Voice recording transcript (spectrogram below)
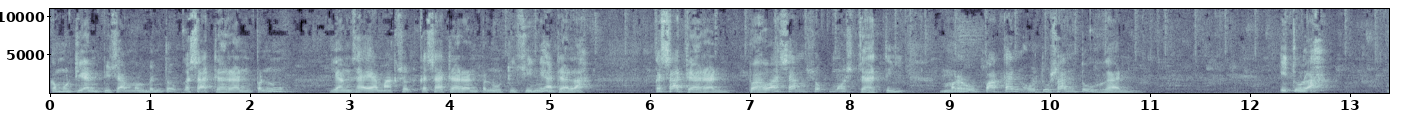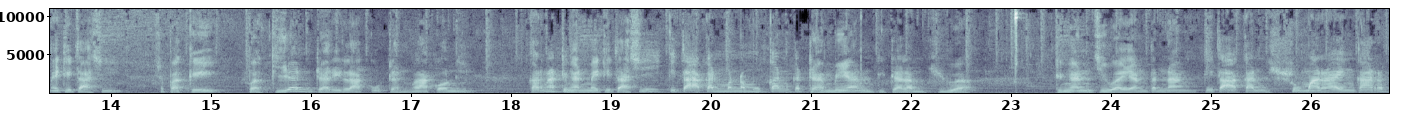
Kemudian bisa membentuk kesadaran penuh yang saya maksud kesadaran penuh di sini adalah kesadaran bahwa sang sukmo jati merupakan utusan Tuhan Itulah meditasi sebagai bagian dari laku dan melakoni. Karena dengan meditasi kita akan menemukan kedamaian di dalam jiwa. Dengan jiwa yang tenang kita akan sumaraing karep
